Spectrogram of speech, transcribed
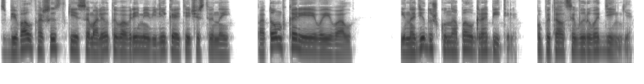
сбивал фашистские самолеты во время Великой Отечественной. Потом в Корее воевал. И на дедушку напал грабитель. Попытался вырвать деньги.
